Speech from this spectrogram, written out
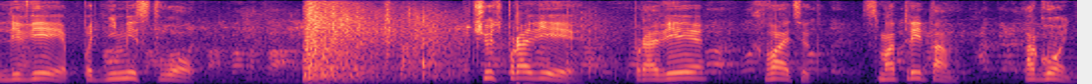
левее, подними ствол. Чуть правее, правее, хватит. Смотри там, огонь.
